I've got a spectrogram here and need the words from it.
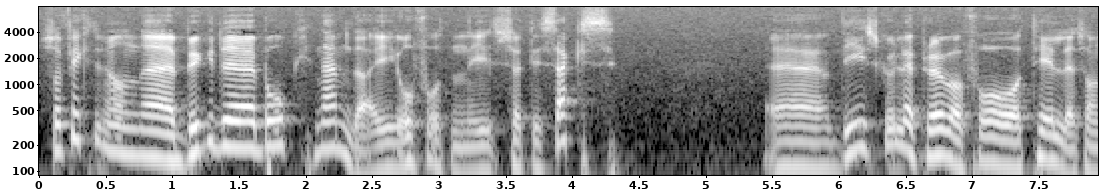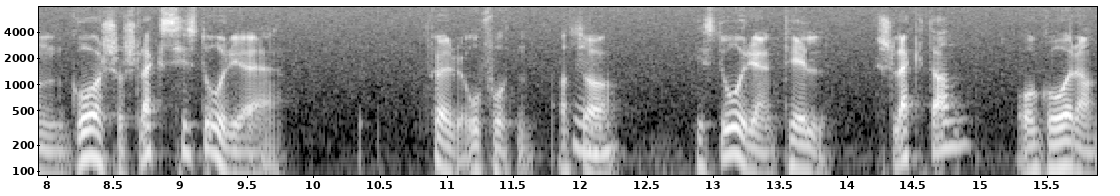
Så fikk du noen eh, bygdeboknemnder i Ofoten i 76. Eh, de skulle prøve å få til en sånn gårds- og slektshistorie for Ofoten. Altså Mm. historien til slektene og gårdene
